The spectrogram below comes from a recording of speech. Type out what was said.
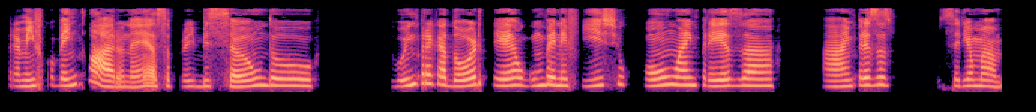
Para mim ficou bem claro, né? Essa proibição do, do empregador ter algum benefício com a empresa. A empresa seria uma,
